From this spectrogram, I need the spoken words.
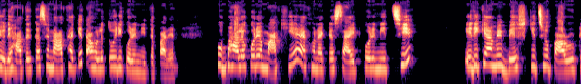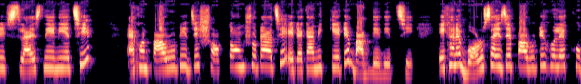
যদি হাতের কাছে না থাকে তাহলে তৈরি করে নিতে পারেন। খুব ভালো করে মাখিয়ে এখন একটা সাইড করে নিচ্ছি। এদিকে আমি বেশ কিছু পাউরুটির স্লাইস নিয়ে নিয়েছি। এখন পাউরুটির যে শক্ত অংশটা আছে, এটাকে আমি কেটে বাদ দিয়ে দিচ্ছি। এখানে বড় সাইজের পাউরুটি হলে খুব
